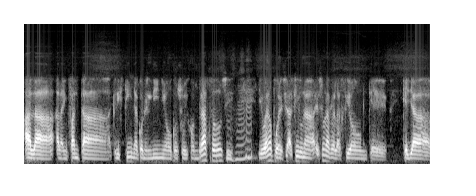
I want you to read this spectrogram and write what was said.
a la, a la infanta Cristina con el niño, con su hijo en brazos y, y bueno, pues ha sido una, es una relación que, que ya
